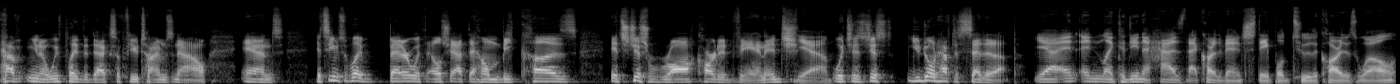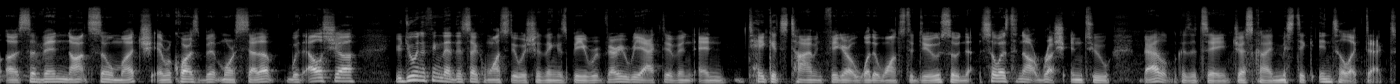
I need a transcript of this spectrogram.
have, you know, we've played the decks a few times now, and it seems to play better with Elsha at the helm because it's just raw card advantage. Yeah. Which is just, you don't have to set it up. Yeah, and, and like Kadena has that card advantage stapled to the card as well. Uh, Sevinne, not so much. It requires a bit more setup. With Elsha, you're doing the thing that this deck wants to do, which I think is be re- very reactive and, and take its time and figure out what it wants to do, so so as to not rush into battle because it's a Jeskai Mystic Intellect deck.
